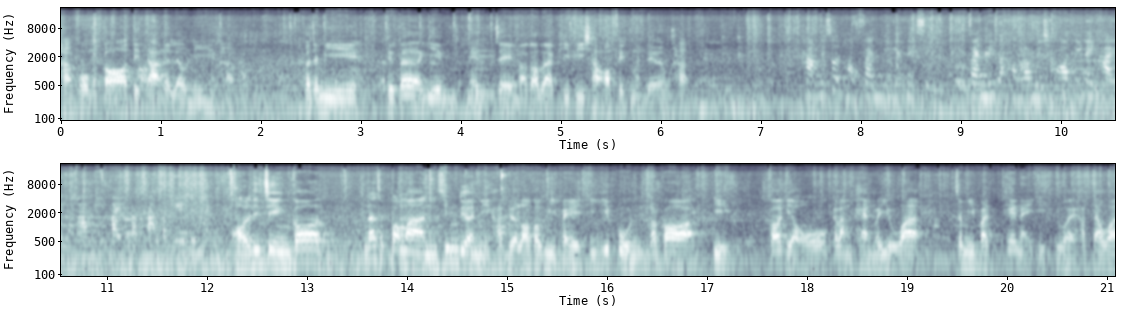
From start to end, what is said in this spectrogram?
ครับผมก็ติดตามเร็วๆนี้ครับผม ก็จะมีติวเตอร์ยิมเน็ตเจมแล้วก็แบบพี่ๆชาวออฟฟิศเหมือนเดิมครับถามในส่ วนของแฟนมีตหน่อยสิแฟนมีตของเรามีเฉพาะที่ในไทยเหรอคะมีไปแบบต่างประเทศด้วยไหมอ๋อจริงๆก็น่าจะประมาณสิ้นเดือนนี้ครับ เดี๋ยวเราก็มีไปที่ญี่ปุ่น แล้วก็อีกก็เดี๋ยวกำลังแพลนไว้อยู่ว่าจะมีประเทศไหนอีกด้วยครับ แต่ว่า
